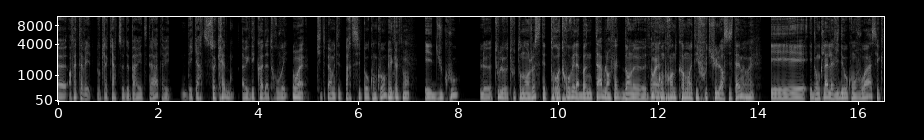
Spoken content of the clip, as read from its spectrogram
Euh, en fait, t'avais donc la carte de Paris, etc. T'avais des cartes secrètes avec des codes à trouver Ouais, qui te permettaient de participer au concours. exactement. Et du coup, le, tout, le, tout ton enjeu, c'était de retrouver la bonne table, en fait, dans le, de comprendre comment était foutu leur système. Ouais. Et, et donc là, la vidéo qu'on voit, c'est que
